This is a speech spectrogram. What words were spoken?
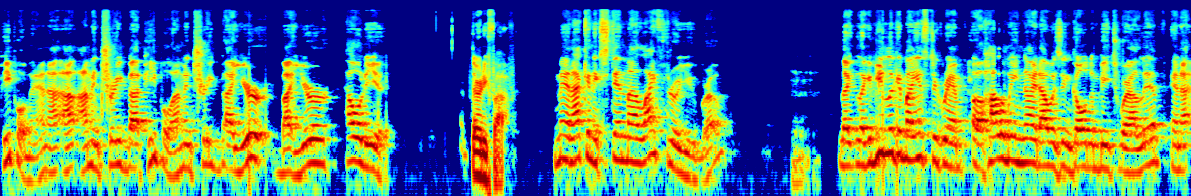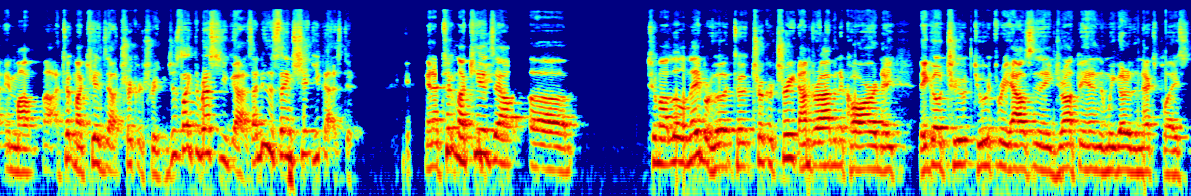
people, man. I, I, I'm intrigued by people. I'm intrigued by your by your. How old are you? 35. man, I can extend my life through you, bro. Like, like if you look at my Instagram, uh, Halloween night, I was in Golden Beach where I live, and I and my I took my kids out trick or treating, just like the rest of you guys. I do the same shit you guys do, and I took my kids out uh, to my little neighborhood to trick or treat. I'm driving the car, and they they go two two or three houses, and they jump in, and we go to the next place.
